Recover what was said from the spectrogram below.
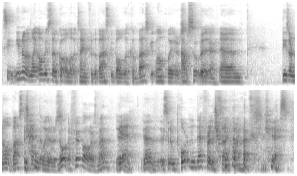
See, you know, like obviously I've got a lot of time for the basketball look on basketball players. Absolutely, but, Um, these are not basketball players. No, they're footballers, man. Yeah, yeah, it's an important difference. I find. yes,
